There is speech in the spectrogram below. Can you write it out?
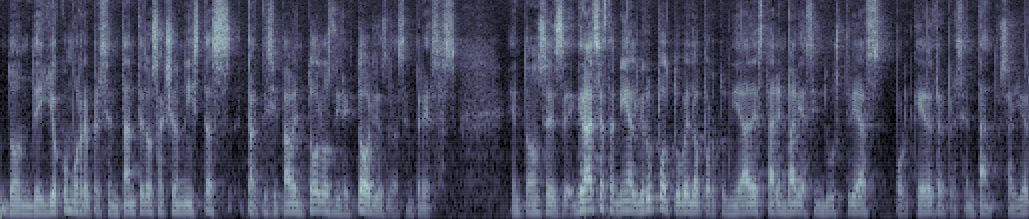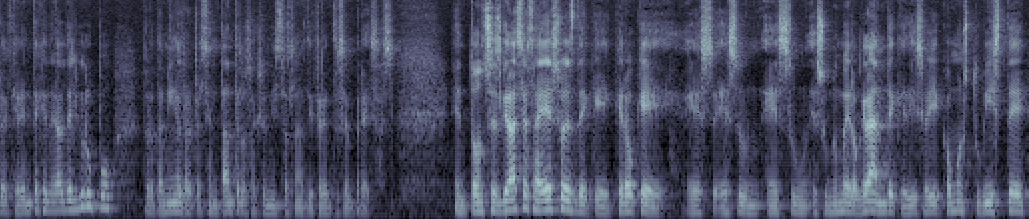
donde yo como representante de los accionistas participaba en todos los directorios de las empresas. Entonces, gracias también al grupo, tuve la oportunidad de estar en varias industrias porque era el representante. O sea, yo era el gerente general del grupo, pero también el representante de los accionistas en las diferentes empresas. Entonces, gracias a eso es de que creo que es, es, un, es, un, es un número grande que dice, oye, ¿cómo estuviste?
